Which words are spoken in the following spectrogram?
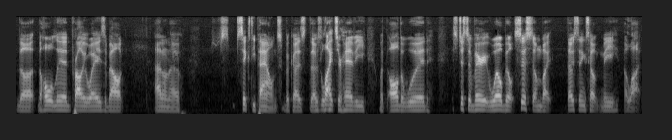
The, the whole lid probably weighs about, I don't know, 60 pounds because those lights are heavy with all the wood. It's just a very well built system, but those things help me a lot.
